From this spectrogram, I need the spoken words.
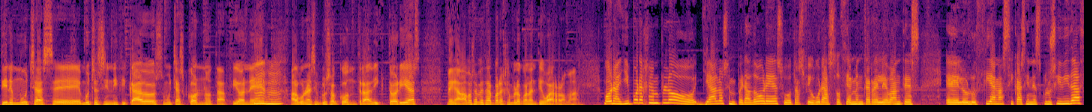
tiene muchas, eh, muchos significados, muchas connotaciones, algunas incluso contradictorias. Venga, vamos a empezar, por ejemplo, con la antigua Roma. Bueno, allí, por ejemplo, ya los emperadores u otras figuras socialmente relevantes eh, lo lucían así casi en exclusividad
